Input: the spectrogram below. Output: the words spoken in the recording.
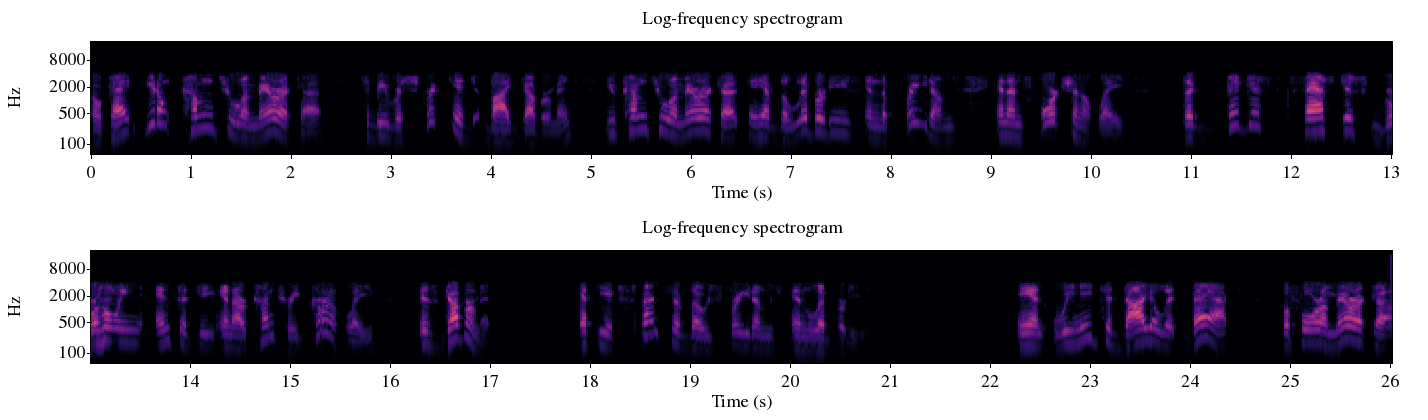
Okay? You don't come to America to be restricted by government. You come to America to have the liberties and the freedoms. And unfortunately, the biggest, fastest growing entity in our country currently is government at the expense of those freedoms and liberties. And we need to dial it back before America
